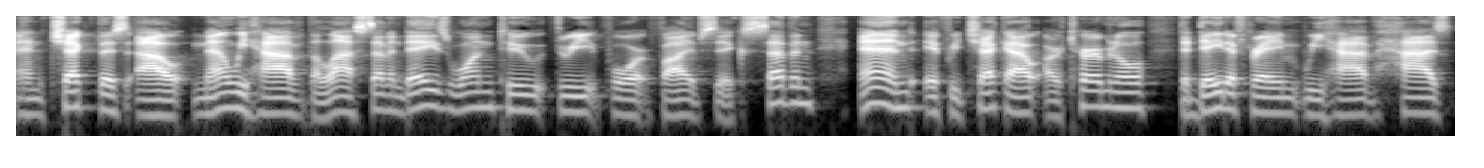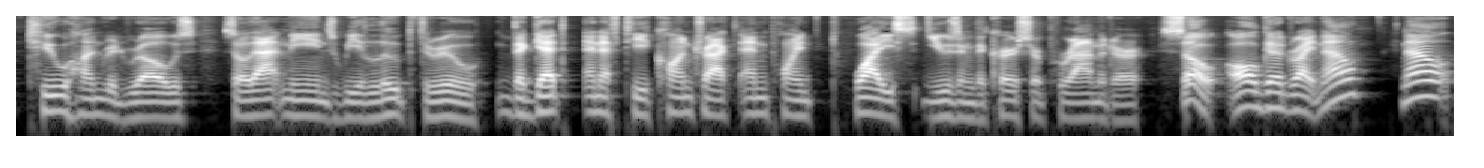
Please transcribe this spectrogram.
and check this out. Now we have the last seven days one, two, three, four, five, six, seven. And if we check out our terminal, the data frame we have has 200 rows. So that means we loop through the get NFT contract endpoint twice using the cursor parameter. So all good right now. Now,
